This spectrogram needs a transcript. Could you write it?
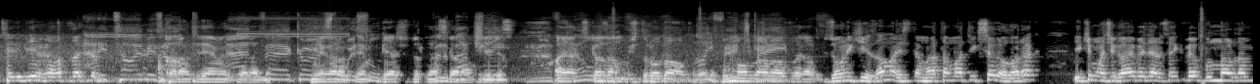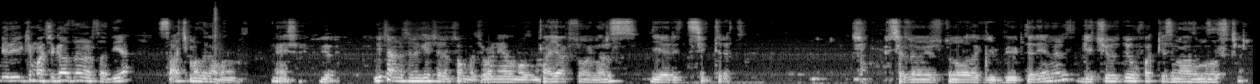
Seni bir yakalasaydın. Added time is up. Garantileyemedik And herhalde. there goes Niye the. Gerçi dur nasıl garantileyeceğiz? Ajax kazanmıştır o da altıda. Bu mallar game. altıda kaldı. Biz 12'yiz ama işte matematiksel olarak iki maçı kaybedersek ve bunlardan biri iki maçı kazanırsa diye saçmalık ama. Neyse yürü. Bir tanesini geçelim son maçı oynayalım o zaman. Ajax oynarız. Diğeri siktir et. Sezon öncesi turnuvadaki gibi büyükleri yeneriz. Geçiyoruz diye ufak kesin ağzımıza sıçar.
